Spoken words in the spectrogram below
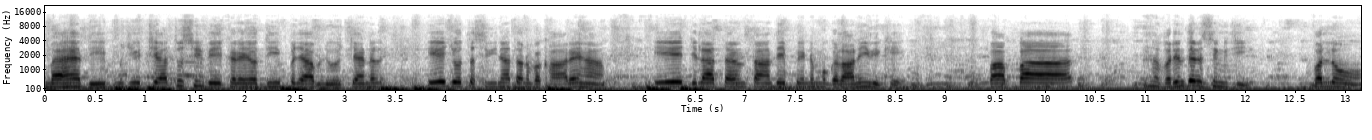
ਮੈਂ ਦੀਪ ਮਜੀਠੀਆ, ਤੁਸੀਂ ਵੇਖ ਰਹੇ ਹੋ ਦੀਪ ਪੰਜਾਬ ਨਿਊਜ਼ ਚੈਨਲ। ਇਹ ਜੋ ਤਸਵੀਰਾਂ ਤੁਹਾਨੂੰ ਵਿਖਾ ਰਹੇ ਹਾਂ, ਇਹ ਜ਼ਿਲ੍ਹਾ ਤਰਨਤਾਰਨ ਦੇ ਪਿੰਡ ਮੁਗਲਾਨੀ ਵਿਖੇ ਬਾਬਾ ਵਰਿੰਦਰ ਸਿੰਘ ਜੀ ਵੱਲੋਂ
